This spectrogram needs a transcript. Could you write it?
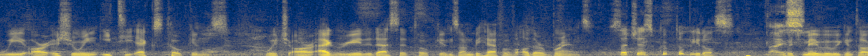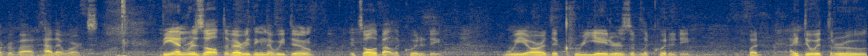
we are issuing ETX tokens, which are aggregated asset tokens on behalf of other brands, such as Crypto Beadles Nice. which maybe we can talk about how that works. The end result of everything that we do, it's all about liquidity. We are the creators of liquidity, but I do it through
